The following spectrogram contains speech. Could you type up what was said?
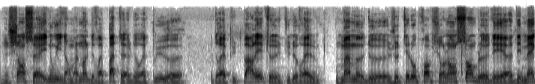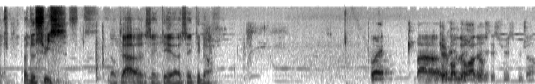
Une chance inouïe. Normalement, elle devrait pas te, elle devrait plus, euh, elle devrait plus te parler. Tu, tu devrais même de jeter l'opprobre sur l'ensemble des, des mecs de Suisse. Donc là, ça a été, ça a été bien. Ouais. Quelle ouais, bande de radins, c'est suisse, putain.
